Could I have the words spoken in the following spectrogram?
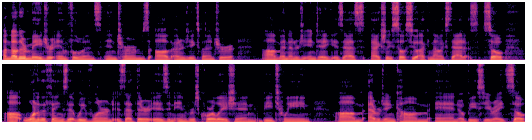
Another major influence in terms of energy expenditure um, and energy intake is as actually socioeconomic status. So uh, one of the things that we've learned is that there is an inverse correlation between um, average income and obesity rate. So,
